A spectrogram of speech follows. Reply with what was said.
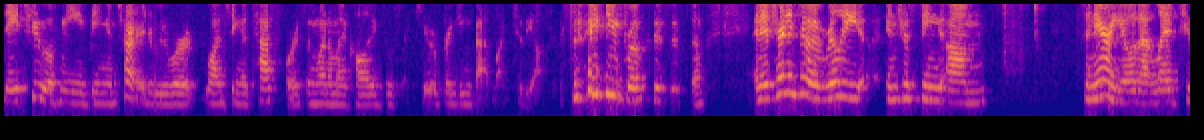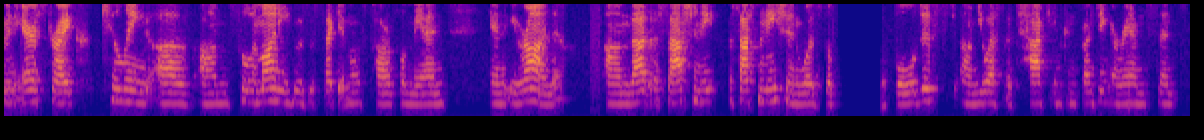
Day two of me being in charge, we were launching a task force and one of my colleagues was like, you're bringing bad luck to the office. you broke the system. And it turned into a really interesting um, scenario that led to an airstrike killing of um, Soleimani, who was the second most powerful man in Iran. Um, that assassinate, assassination was the boldest um, US attack in confronting Iran since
